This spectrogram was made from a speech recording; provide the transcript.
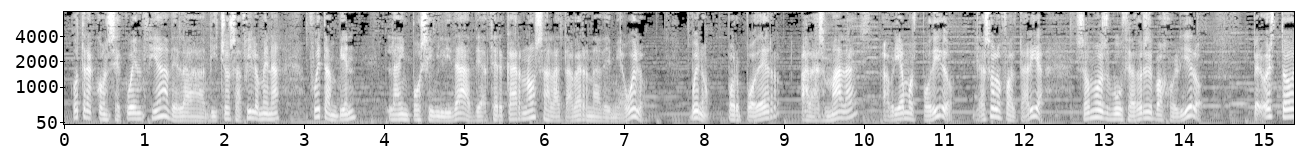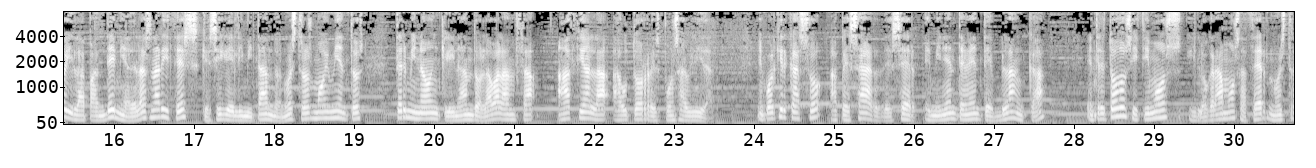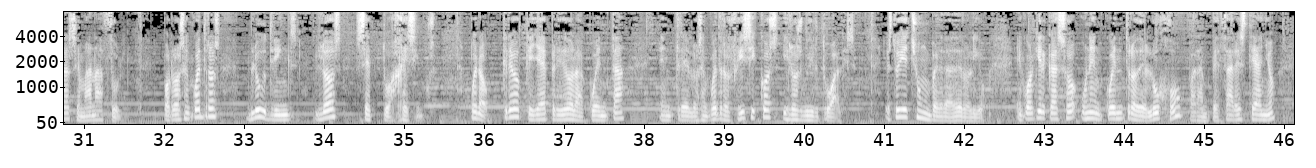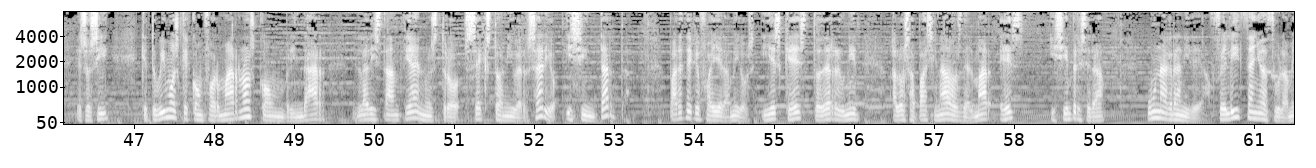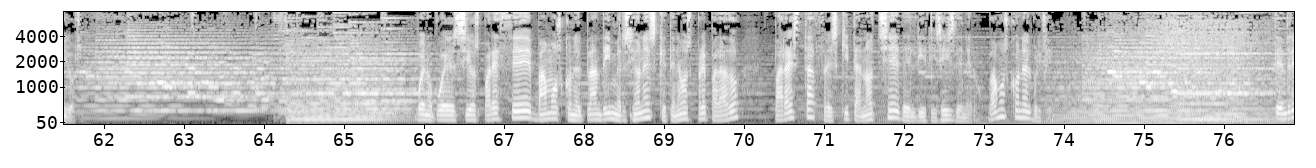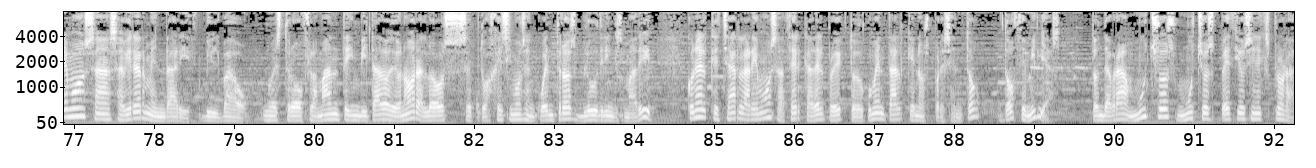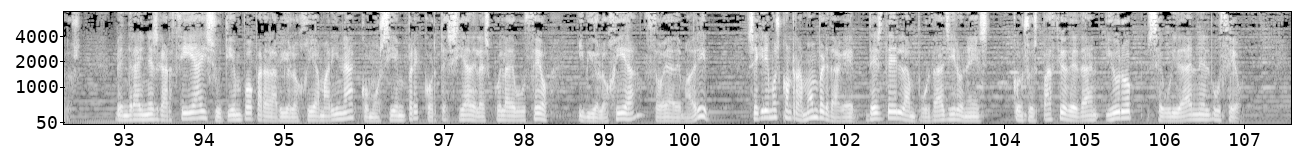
Otra consecuencia de la dichosa Filomena fue también la imposibilidad de acercarnos a la taberna de mi abuelo. Bueno, por poder, a las malas, habríamos podido, ya solo faltaría. Somos buceadores bajo el hielo. Pero esto y la pandemia de las narices, que sigue limitando nuestros movimientos, terminó inclinando la balanza hacia la autorresponsabilidad. En cualquier caso, a pesar de ser eminentemente blanca, entre todos hicimos y logramos hacer nuestra Semana Azul por los encuentros Blue Drinks, los septuagésimos. Bueno, creo que ya he perdido la cuenta entre los encuentros físicos y los virtuales. Estoy hecho un verdadero lío. En cualquier caso, un encuentro de lujo para empezar este año, eso sí, que tuvimos que conformarnos con brindar la distancia en nuestro sexto aniversario y sin tarta. Parece que fue ayer amigos, y es que esto de reunir a los apasionados del mar es y siempre será una gran idea. Feliz año azul amigos. Bueno, pues si os parece, vamos con el plan de inmersiones que tenemos preparado para esta fresquita noche del 16 de enero. Vamos con el briefing. Tendremos a Xavier Armendariz, Bilbao, nuestro flamante invitado de honor a los 70 encuentros Blue Drinks Madrid, con el que charlaremos acerca del proyecto documental que nos presentó 12 millas, donde habrá muchos, muchos pecios inexplorados. Vendrá Inés García y su tiempo para la biología marina, como siempre, cortesía de la Escuela de Buceo y Biología Zoea de Madrid. Seguiremos con Ramón Verdaguer desde Lampurdá Gironés, con su espacio de Dan Europe Seguridad en el Buceo.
